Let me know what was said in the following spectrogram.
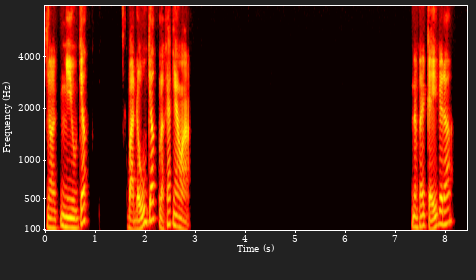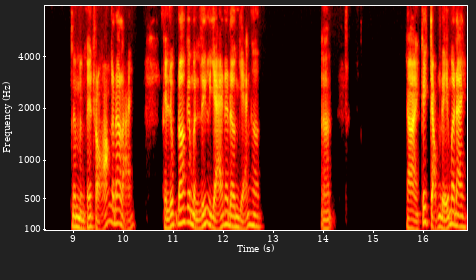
Rồi, nhiều chất và đủ chất là khác nhau à nên phải kỹ cái đó, nên mình phải rõ cái đó lại thì lúc đó cái mình lý giải nó đơn giản hơn. À. rồi cái trọng điểm ở đây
